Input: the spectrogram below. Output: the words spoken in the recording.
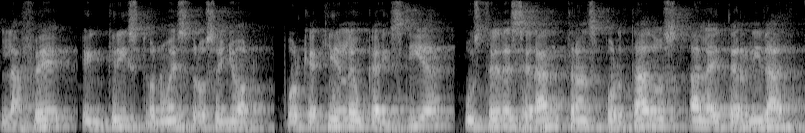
la fe en Cristo nuestro Señor. Porque aquí en la Eucaristía ustedes serán transportados a la eternidad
